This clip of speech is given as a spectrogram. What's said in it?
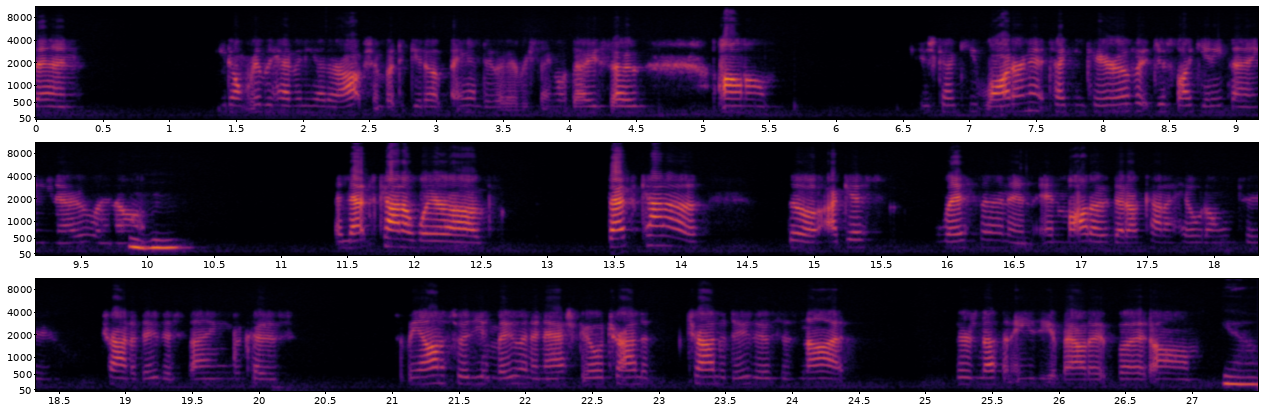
then you don't really have any other option but to get up and do it every single day. So, um, you just got to keep watering it, taking care of it, just like anything, you know. And um, Mm-hmm. and that's kind of where I've that's kind of the I guess lesson and, and motto that I kind of held on to trying to do this thing because to be honest with you, moving to Nashville trying to trying to do this is not there's nothing easy about it. But um, Yeah.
